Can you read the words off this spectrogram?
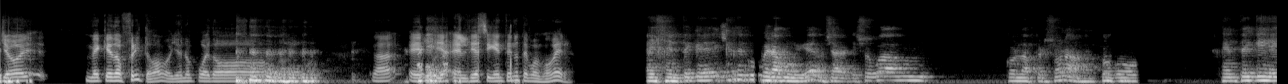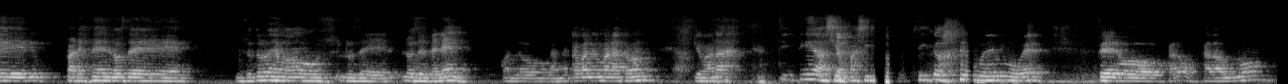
yo me quedo frito, vamos, yo no puedo. el, día, siguiente no te puedes mover. Hay gente que, recupera muy bien, o sea, que eso va con las personas, un poco. Gente que parecen los de. Nosotros lo llamamos los de los del Belén, cuando, acaban el maratón, que van a, así a pasito, pasito, no pueden ni mover. Pero claro, cada uno.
